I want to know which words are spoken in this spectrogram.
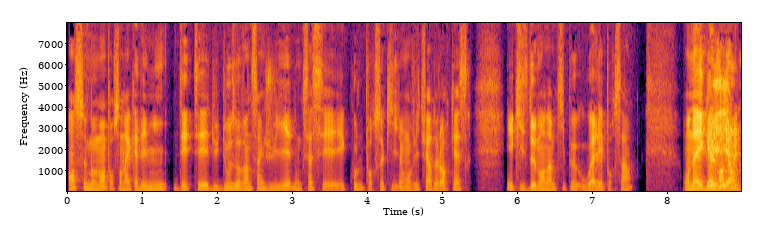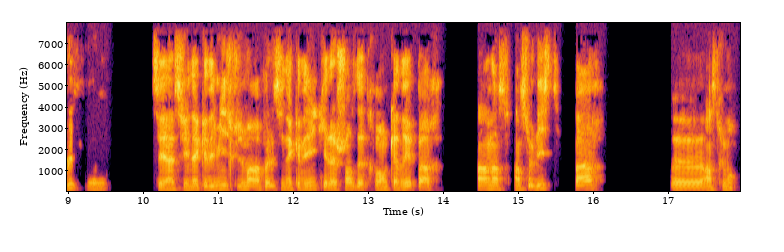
en ce moment pour son académie d'été du 12 au 25 juillet. Donc ça, c'est cool pour ceux qui ont envie de faire de l'orchestre et qui se demandent un petit peu où aller pour ça. On a également. Oui, et en plus, c'est une académie, excuse-moi Raphaël, c'est une académie qui a la chance d'être encadrée par un, un soliste par euh, instruments.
